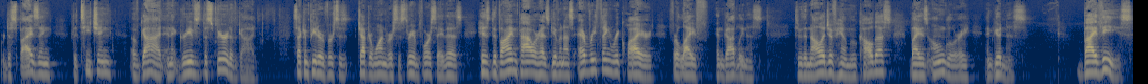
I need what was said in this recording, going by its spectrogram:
We're despising the teaching of God and it grieves the Spirit of God. 2 Peter verses, chapter 1, verses 3 and 4 say this His divine power has given us everything required for life and godliness through the knowledge of Him who called us by His own glory and goodness. By these,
